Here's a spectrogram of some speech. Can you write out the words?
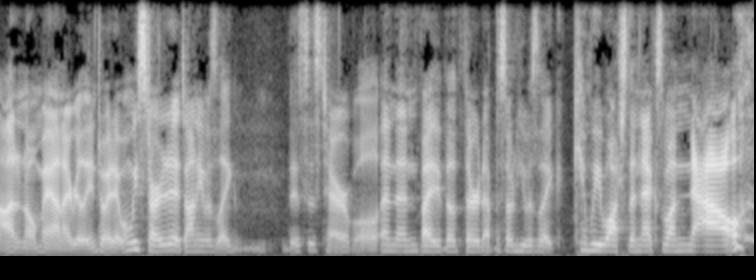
I don't know, man, I really enjoyed it. When we started it, Donnie was like, "This is terrible," and then by the third episode, he was like, "Can we watch the next one now?"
